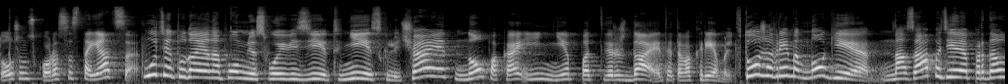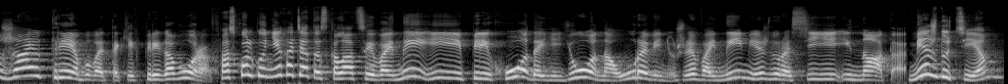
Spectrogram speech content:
должен скоро состояться. Путин туда, я напомню, свой визит не исключает, но пока и не подтверждает этого Кремль. В то же время многие на Западе продолжают требовать таких переговоров, поскольку не хотят эскалации войны и перехода ее на уровень уже войны между Россией и НАТО. Между тем,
